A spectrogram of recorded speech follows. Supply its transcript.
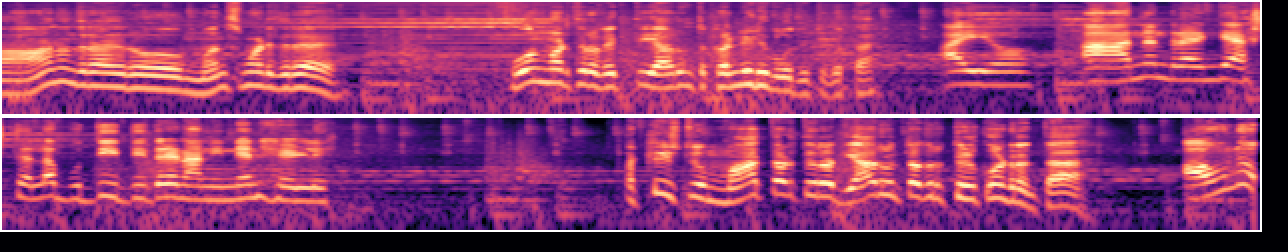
ಆನಂದ್ ರಾಯರು ಮನ್ಸು ಮಾಡಿದ್ರೆ ಫೋನ್ ಮಾಡ್ತಿರೋ ವ್ಯಕ್ತಿ ಯಾರು ಅಂತ ಕಂಡುಹಿಡಿಬೋದಿತ್ತು ಗೊತ್ತಾ? ಅಯ್ಯೋ ಆ ಆನಂದ್ ರಾಯ್ಗೆ ಅಷ್ಟೆಲ್ಲ ಬುದ್ಧಿ ಇದ್ದಿದ್ರೆ ನಾನು ಇನ್ನೇನು ಹೇಳಲಿ. ಅಟ್ಲೀಸ್ಟ್ ಮಾತಾಡ್ತಿರೋದು ಯಾರು ಅಂತಾದ್ರೂ ತಿಳ್ಕೊಂಡ್ರಂತ? ಅವನು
